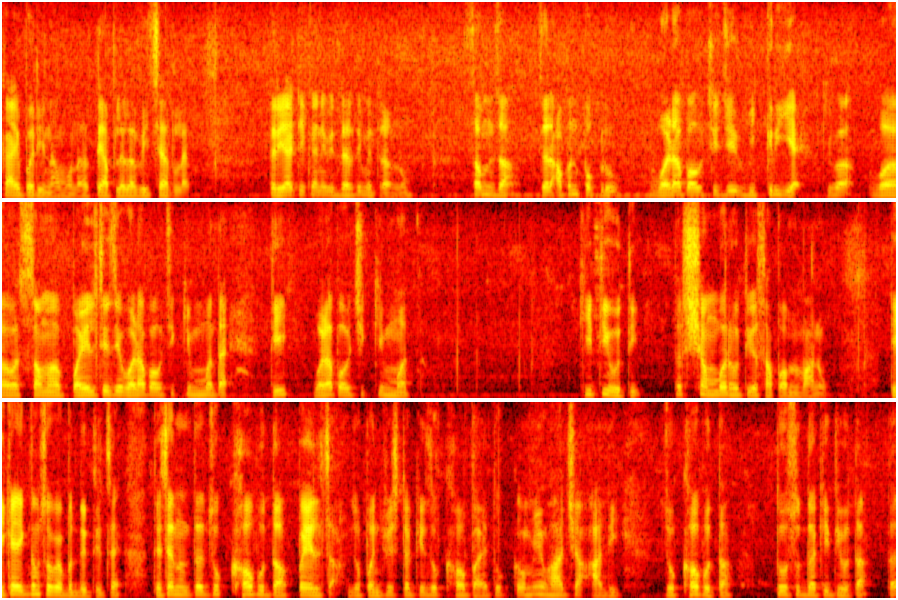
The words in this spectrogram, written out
काय परिणाम होणार ते आपल्याला विचारलं आहे तर या ठिकाणी विद्यार्थी मित्रांनो समजा जर आपण पकडू वडापावची जी विक्री आहे किंवा व सम पहिलची जी वडापावची किंमत आहे ती वडापावची किंमत किती होती? तर शंभर होती असं आपण मानू. ठीक आहे एकदम सोप्या पद्धतीचं आहे. त्याच्यानंतर जो खप होता पहिलचा जो पंचवीस टक्के जो खप आहे तो कमी व्हायच्या आधी जो खप होता तो सुद्धा किती होता? तर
